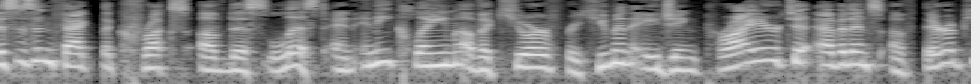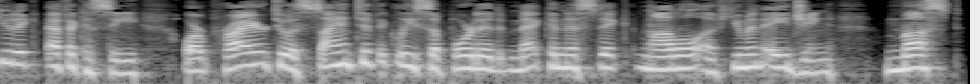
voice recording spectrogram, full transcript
This is in fact the crux of this list, and any claim of a cure for human aging prior to evidence of therapeutic efficacy or prior to a scientifically supported mechanistic model of human aging must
